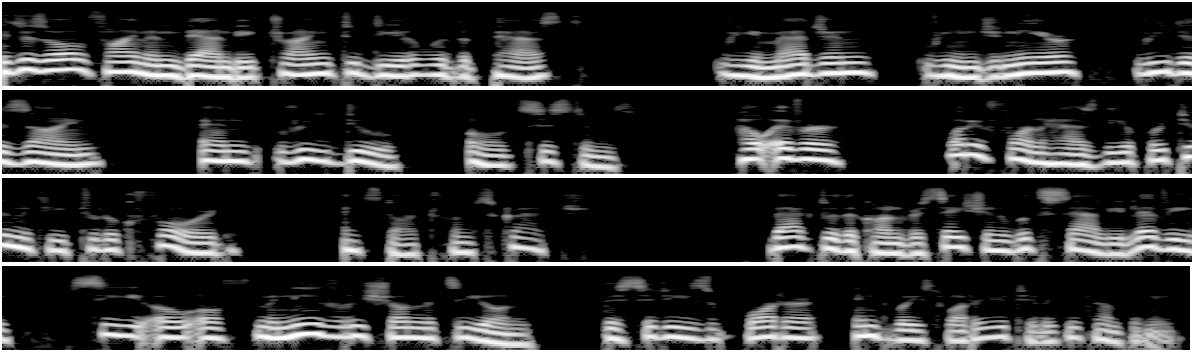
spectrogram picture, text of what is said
It is all fine and dandy trying to deal with the past, reimagine, re-engineer, redesign, and redo old systems. However, what if one has the opportunity to look forward and start from scratch? Back to the conversation with Sally Levy, CEO of Meniv Rishon LeZion, the city's water and wastewater utility company.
